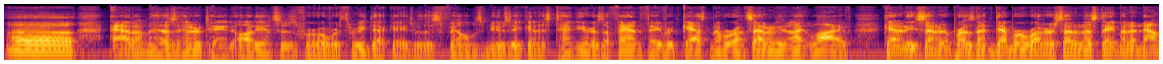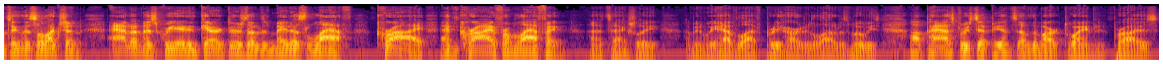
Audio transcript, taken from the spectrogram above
uh, Adam has entertained audiences for over three decades with his films, music, and his tenure as a fan favorite cast member on Saturday Night Live. Kennedy Senator President Deborah Rutter said in a statement announcing the selection Adam has created characters that have made us laugh, cry, and cry from laughing. That's actually, I mean, we have laughed pretty hard at a lot of his movies. Uh, past recipients of the Mark Twain Prize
